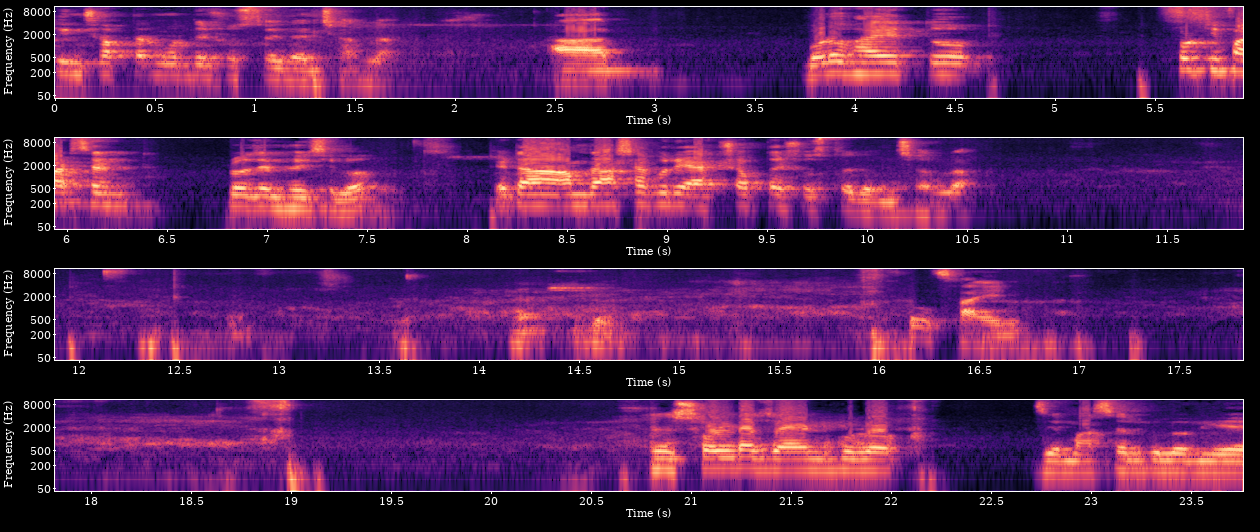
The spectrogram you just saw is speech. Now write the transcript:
তিন সপ্তাহের মধ্যে সুস্থ হয়ে যায় ইনশাল্লাহ আর বড় ভাইয়ের তো ফোরটি পার্সেন্ট ফ্রোজেন হয়েছিল। এটা আমরা আশা করি এক সপ্তাহে সুস্থ হয়ে যাবে ইনশাল্লাহ ফাইন শোল্ডার জয়েন্টগুলো যে মাসেলগুলো নিয়ে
